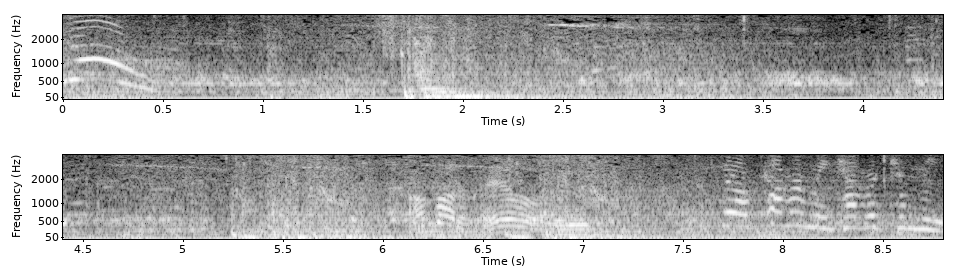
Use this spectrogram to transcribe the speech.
No. I'm out of ammo, dude. No, cover me. Cover to me.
